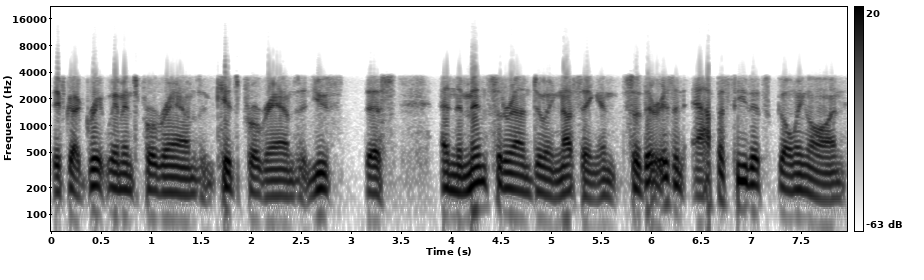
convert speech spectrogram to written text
they've got great women's programs and kids programs and youth this, and the men sit around doing nothing. And so there is an apathy that's going on.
